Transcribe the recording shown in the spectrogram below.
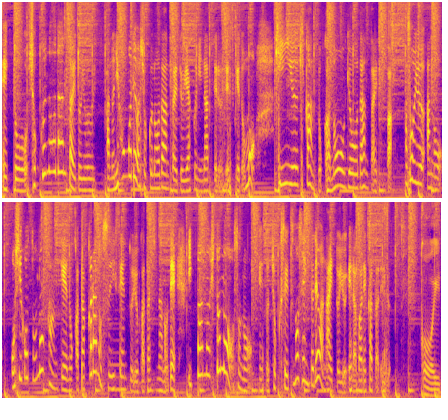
えっと、職能団体という、あの日本語では職能団体という役になってるんですけども、金融機関とか農業団体とか、まあ、そういうあのお仕事の関係の方からの推薦という形なので、一般の人のその、えっと直接の選挙ではないという選ばれ方です。こういっ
